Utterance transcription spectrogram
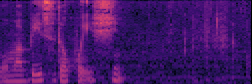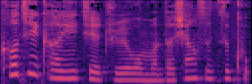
我们彼此的回信。科技可以解决我们的相思之苦。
